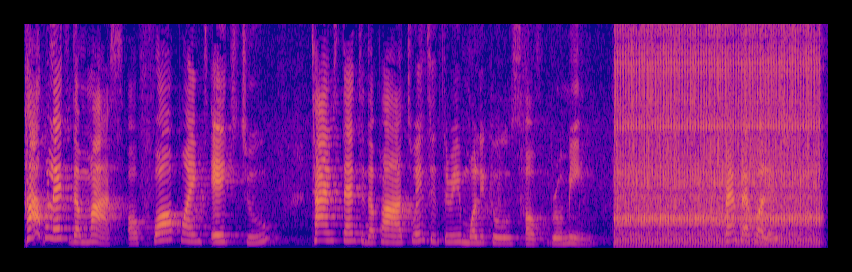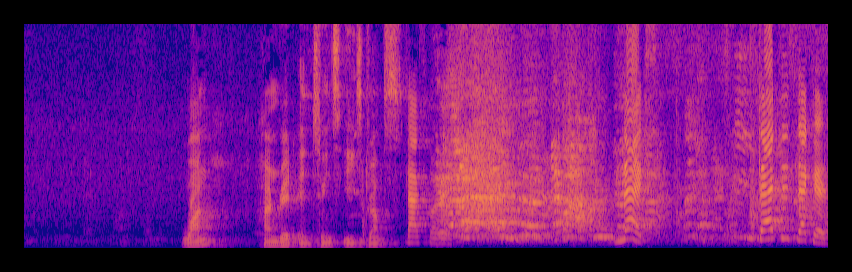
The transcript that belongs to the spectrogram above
Calculate the mass of 4.82 times 10 to the power 23 molecules of bromine. Prempeh College. 128 grams. That's correct. Next, 30 seconds.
